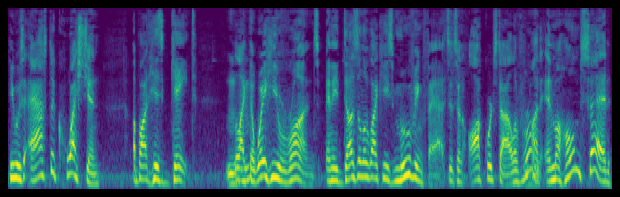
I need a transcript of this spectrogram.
he was asked a question about his gait. Mm-hmm. Like the way he runs, and he doesn't look like he's moving fast. It's an awkward style of run. Mm-hmm. And Mahomes said,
